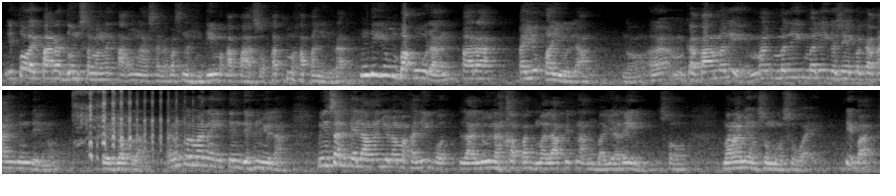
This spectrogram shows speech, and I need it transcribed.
ito ay para doon sa mga taong nasa labas na hindi makapasok at makapanira. Hindi yung bakuran para kayo-kayo lang. No? Uh, magkakamali. Mali, mali kasi yung pagkakaintindi, no? Kaya joke lang. Alam ko naman naiintindihan nyo lang. Minsan kailangan nyo lang makalibot, lalo na kapag malapit na ang bayarin. So, marami ang sumusuway. Diba?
